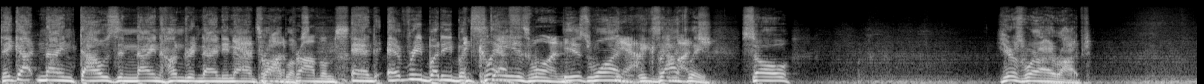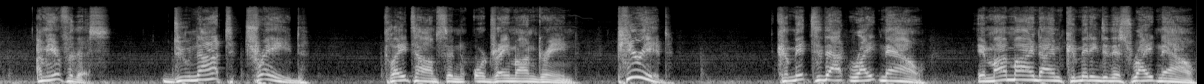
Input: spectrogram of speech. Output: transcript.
They got 9,999 Yeah, it's a lot of problems. problems. And everybody but And Klay Steph is one. Is one. Yeah, exactly. So here's where I arrived. I'm here for this. Do not trade Klay Thompson or Draymond Green. Period. Commit to that right now. In my mind, I am committing to this right now.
